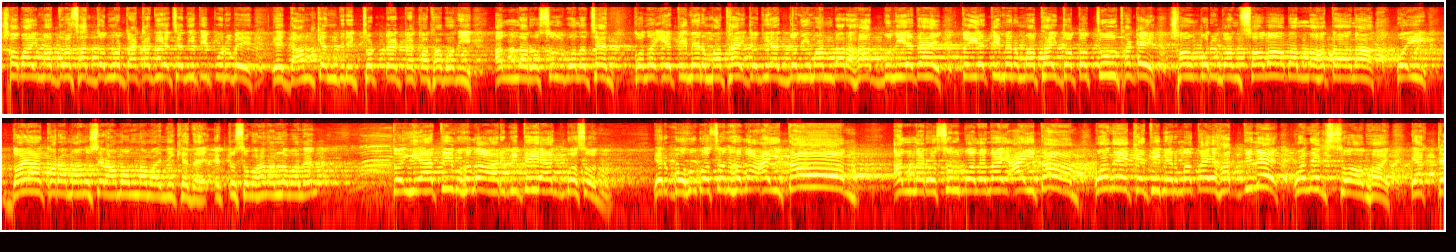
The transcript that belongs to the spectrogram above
সবাই মাদ্রাসার জন্য টাকা দিয়েছেন ইতিপূর্বে। এই দান কেন্দ্রিক ছোট্ট একটা কথা বলি। আল্লাহ রসুল বলেছেন, কোন এতিমের মাথায় যদি একজন ইমানদার হাত বুলিয়ে দেয়, তো এতিমের মাথায় যত চুল থাকে সমপরিমাণ সবাব আল্লাহ তাআলা ওই দয়া করা মানুষের আমল নামায় লিখে দেয়। একটু সুবহান আল্লাহ বলেন। তো ইয়াতিম হলো আরবিতে এক বসন এর বহু বসন হলো আইতাম। আল্লাহ রসুল বলে নাই আইতাম অনেক এতিমের মাথায় হাত দিলে অনেক সব হয়। একটা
